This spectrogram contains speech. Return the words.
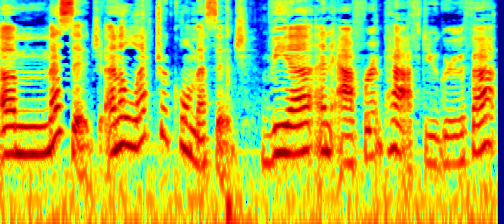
A message, an electrical message via an afferent path. Do you agree with that?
